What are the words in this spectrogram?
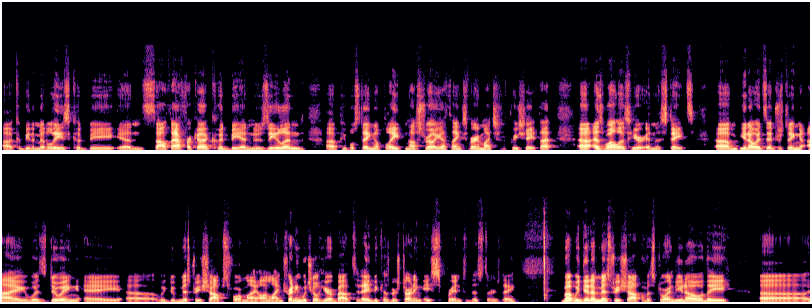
uh, could be the Middle East, could be in South Africa, could be in New Zealand, uh, people staying up late in Australia. Thanks very much. Appreciate that. Uh, as well as here in the States. Um, you know, it's interesting. I was doing a, uh, we do mystery shops for my online training, which you'll hear about today because we're starting a sprint this Thursday. But we did a mystery shop of a store. And you know, the uh,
